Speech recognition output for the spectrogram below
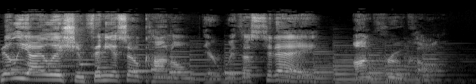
Billie Eilish and Finneas O'Connell, they're with us today on Crew Call.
